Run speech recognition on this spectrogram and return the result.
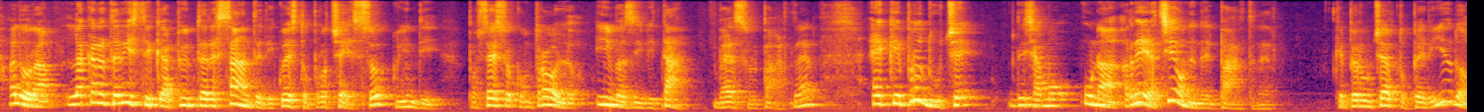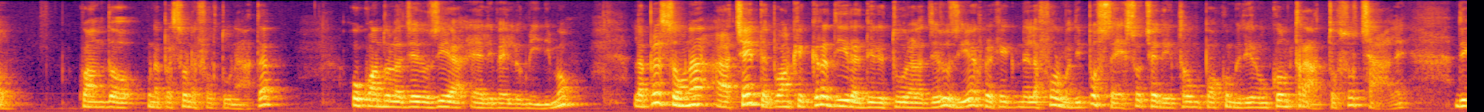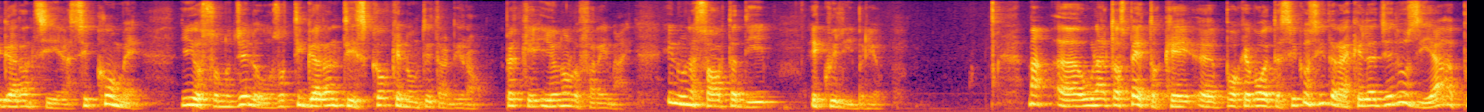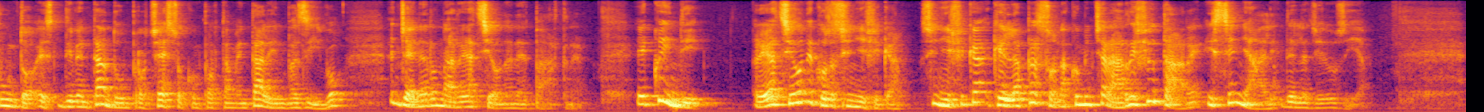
Allora, la caratteristica più interessante di questo processo, quindi possesso, controllo, invasività verso il partner, è che produce, diciamo, una reazione nel partner che per un certo periodo, quando una persona è fortunata o quando la gelosia è a livello minimo, la persona accetta e può anche gradire addirittura la gelosia perché nella forma di possesso c'è dentro un po' come dire un contratto sociale di garanzia. Siccome io sono geloso, ti garantisco che non ti tradirò, perché io non lo farei mai, in una sorta di equilibrio. Ma eh, un altro aspetto che eh, poche volte si considera è che la gelosia, appunto, diventando un processo comportamentale invasivo, genera una reazione nel partner. E quindi reazione cosa significa? Significa che la persona comincerà a rifiutare i segnali della gelosia.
